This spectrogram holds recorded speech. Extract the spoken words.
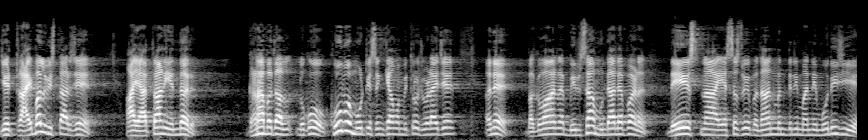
જે ટ્રાઇબલ વિસ્તાર છે, આ યાત્રાની અંદર ઘણા બધા લોકો ખૂબ મોટી સંખ્યામાં મિત્રો જોડાય છે. અને ભગવાન બિરસા મુંડાને પણ દેશના યશસ્વી પ્રધાનમંત્રી માન્ય મોદીજીએ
